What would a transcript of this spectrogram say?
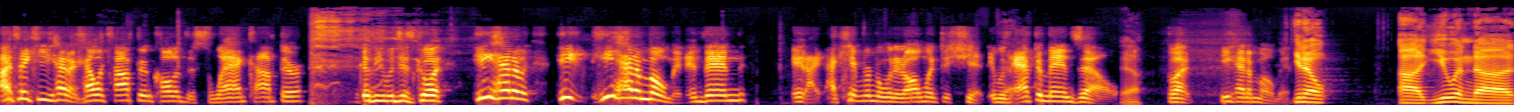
I think he had a helicopter and called it the swag copter because he was just going. He had a he he had a moment, and then and I, I can't remember when it all went to shit. It was after Manziel. Yeah. but he had a moment. You know, uh, you and uh,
